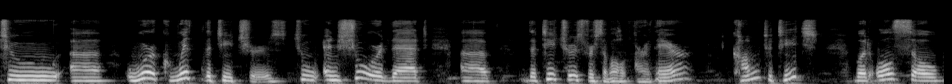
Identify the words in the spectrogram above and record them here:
to uh, work with the teachers to ensure that uh, the teachers, first of all, are there, come to teach, but also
